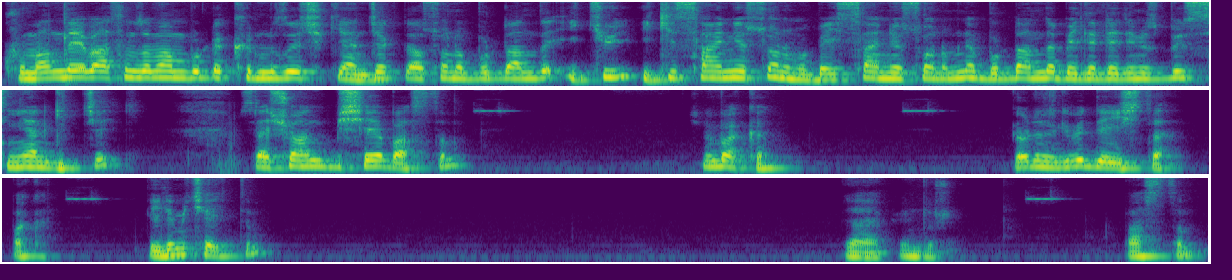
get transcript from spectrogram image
Kumandaya bastığım zaman burada kırmızı ışık yanacak. Daha sonra buradan da 2, 2 saniye sonra mı 5 saniye sonra mı ne buradan da belirlediğimiz bir sinyal gidecek. Mesela şu an bir şeye bastım. Şimdi bakın. Gördüğünüz gibi değişti. Bakın. Elimi çektim. Bir daha yapayım dur. Bastım.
